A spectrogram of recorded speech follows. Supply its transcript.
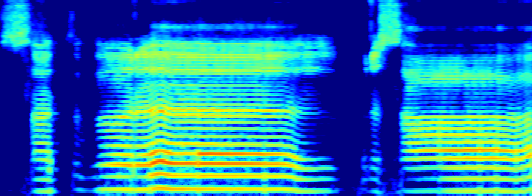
ਸਤਿਗੁਰ ਪ੍ਰਸਾਦ।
